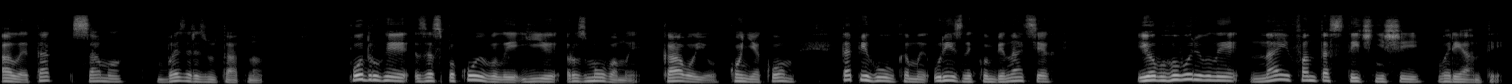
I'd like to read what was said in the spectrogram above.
але так само безрезультатно. Подруги заспокоювали її розмовами, кавою, коньяком та пігулками у різних комбінаціях і обговорювали найфантастичніші варіанти.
